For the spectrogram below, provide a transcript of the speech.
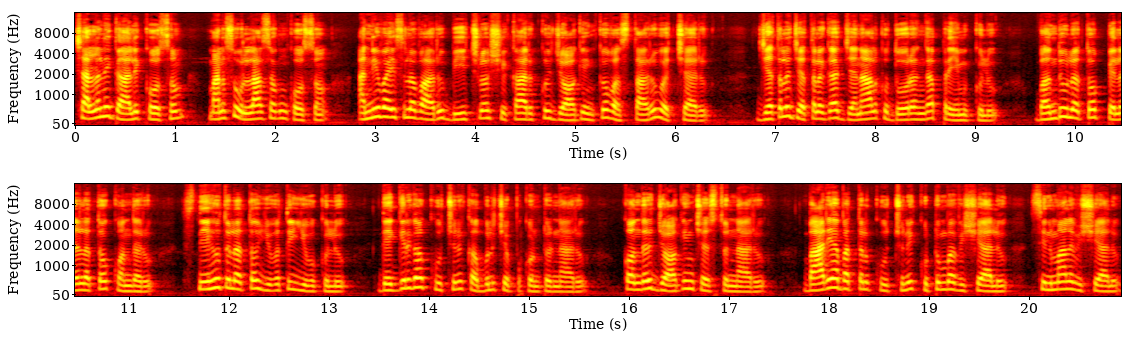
చల్లని గాలి కోసం మనసు ఉల్లాసం కోసం అన్ని వయసుల వారు బీచ్లో షికారుకు జాగింగ్కు వస్తారు వచ్చారు. జతల జతలుగా జనాలకు దూరంగా ప్రేమికులు బంధువులతో పిల్లలతో కొందరు స్నేహితులతో యువతి యువకులు దగ్గరగా కూర్చుని కబులు చెప్పుకుంటున్నారు కొందరు జాగింగ్ చేస్తున్నారు భార్యాభర్తలు కూర్చుని కుటుంబ విషయాలు సినిమాల విషయాలు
